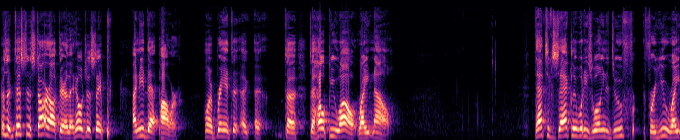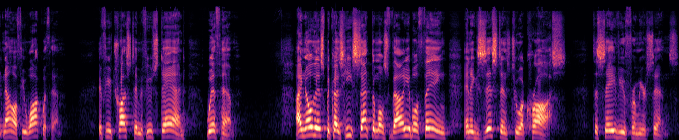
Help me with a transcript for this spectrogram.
There's a distant star out there that he'll just say, I need that power. I want to bring it to, uh, uh, to, to help you out right now. That's exactly what he's willing to do for, for you right now if you walk with him, if you trust him, if you stand with him. I know this because he sent the most valuable thing in existence to a cross to save you from your sins.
